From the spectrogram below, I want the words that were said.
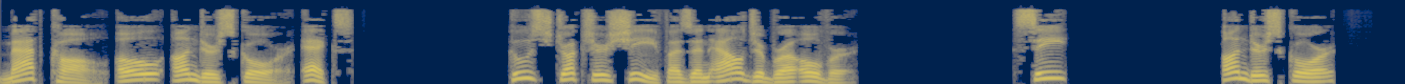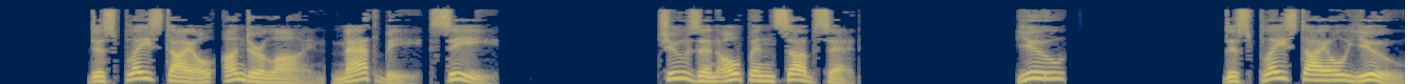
math call o underscore x. Whose structure sheaf is an algebra over c. Underscore. Display style underline math b c. Choose an open subset U display style U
